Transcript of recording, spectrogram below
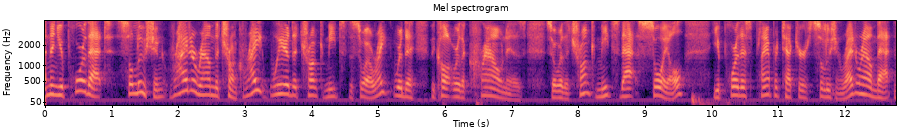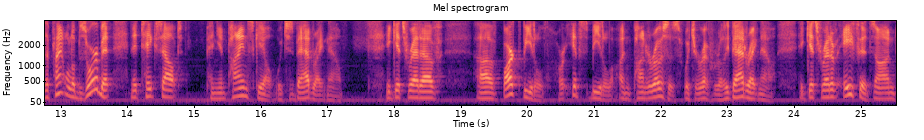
and then you pour that solution right around the trunk, right where the trunk meets the soil, right where the, we call it where the crown is. So where the trunk meets that soil, you pour this plant protector solution right around that. The plant will absorb it and it takes out pinyon pine scale, which is bad right now. It gets rid of of bark beetle or ips beetle on ponderosas, which are really bad right now. It gets rid of aphids on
